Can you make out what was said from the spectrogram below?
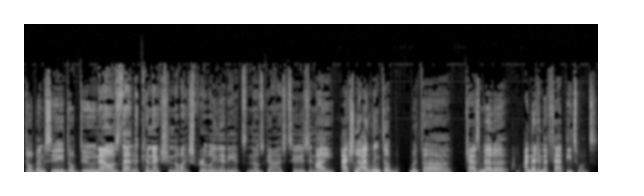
dope MC, dope dude. Now is that the it. connection to like scribbling idiots and those guys too? Isn't I he? actually I linked up with uh Cas Metah. I met him at Fat Beats once.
